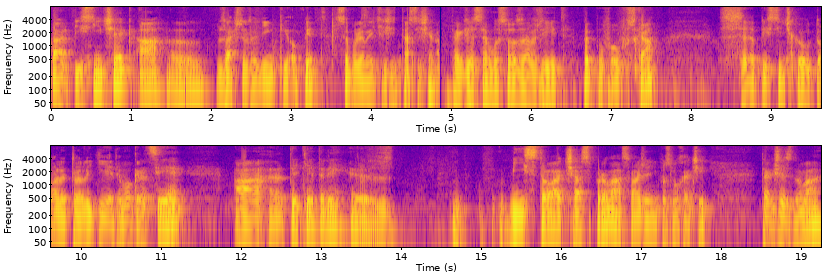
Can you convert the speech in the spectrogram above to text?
pár písniček a eh, za čtvrt hodinky opět se budeme těšit na slyšenou. Takže jsem musel zavřít Pepu Foufska, s písničkou Tohleto lidi je demokracie. A teď je tedy eh, místo a čas pro vás, vážení posluchači. Takže znova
